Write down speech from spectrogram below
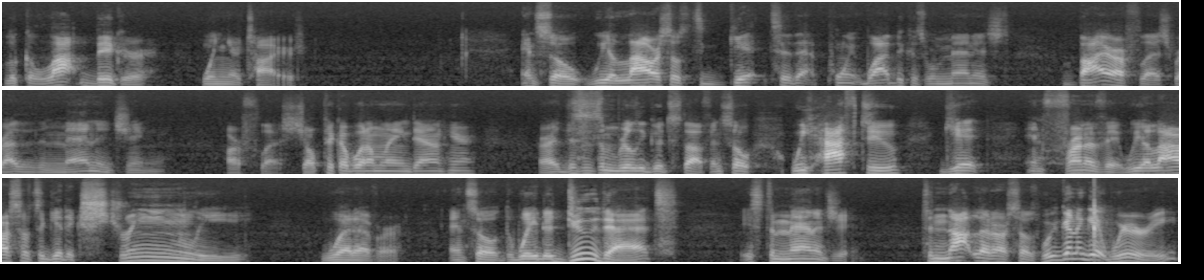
look a lot bigger when you're tired. And so we allow ourselves to get to that point. Why? Because we're managed by our flesh rather than managing our flesh. Y'all pick up what I'm laying down here? All right, this is some really good stuff. And so we have to get in front of it. We allow ourselves to get extremely whatever. And so the way to do that is to manage it, to not let ourselves, we're going to get weary,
